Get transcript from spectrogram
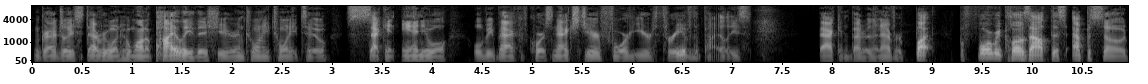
Congratulations to everyone who won a Pylie this year in 2022, second annual. We'll be back, of course, next year for year three of the Pylies. Back and better than ever. But before we close out this episode,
